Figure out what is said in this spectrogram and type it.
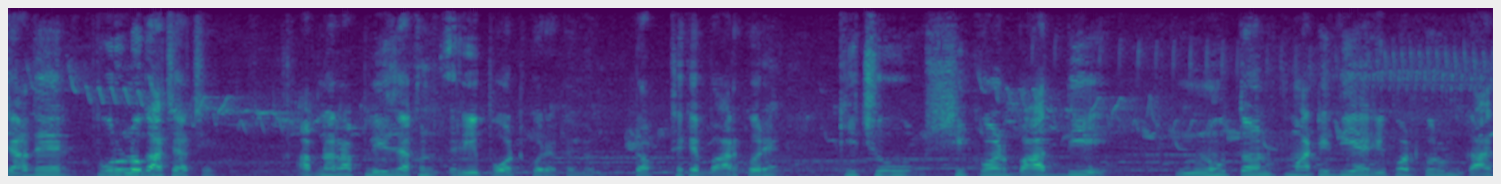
যাদের পুরনো গাছ আছে, আপনারা প্লিজ এখন রিপোর্ট করে ফেলুন, টপ থেকে বার করে কিছু শিকড় বাদ দিয়ে নূতন মাটি দিয়ে রিপোর্ট করুন, গাছ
